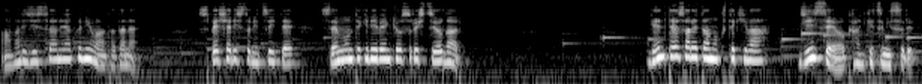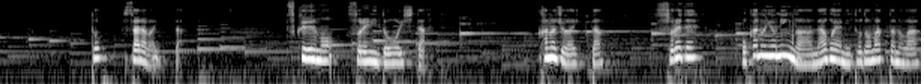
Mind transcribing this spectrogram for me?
あまり実際の役には立たない。スペシャリストについて専門的に勉強する必要がある。限定された目的は人生を簡潔にする。とサラは言った。つくるもそれに同意した。彼女は言った。それで他の4人が名古屋にとどまったのは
